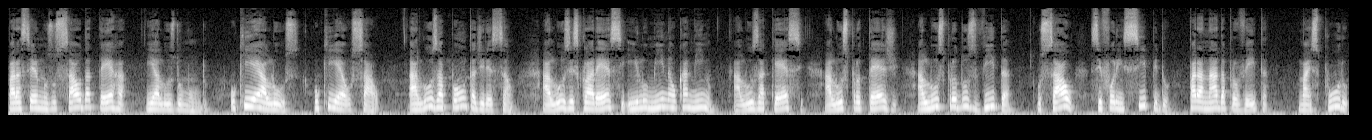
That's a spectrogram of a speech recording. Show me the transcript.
para sermos o sal da terra e a luz do mundo. O que é a luz? O que é o sal? A luz aponta a direção. A luz esclarece e ilumina o caminho. A luz aquece, a luz protege, a luz produz vida. O sal, se for insípido, para nada aproveita. Mas puro,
